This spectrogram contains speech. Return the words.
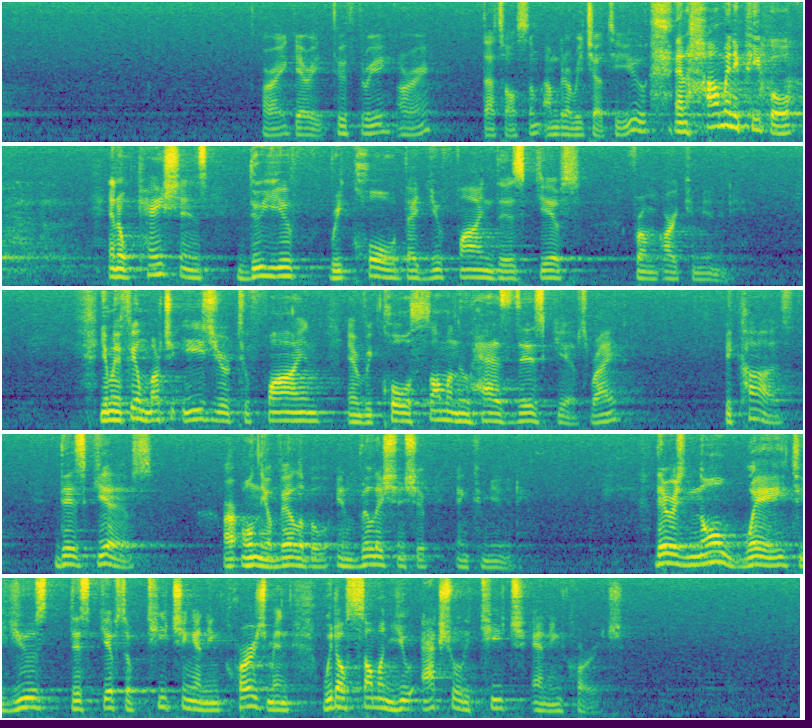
All right, Gary, two, three, all right. That's awesome. I'm going to reach out to you. And how many people and occasions do you recall that you find these gifts from our community. You may feel much easier to find and recall someone who has these gifts, right? Because these gifts are only available in relationship and community. There is no way to use these gifts of teaching and encouragement without someone you actually teach and encourage.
